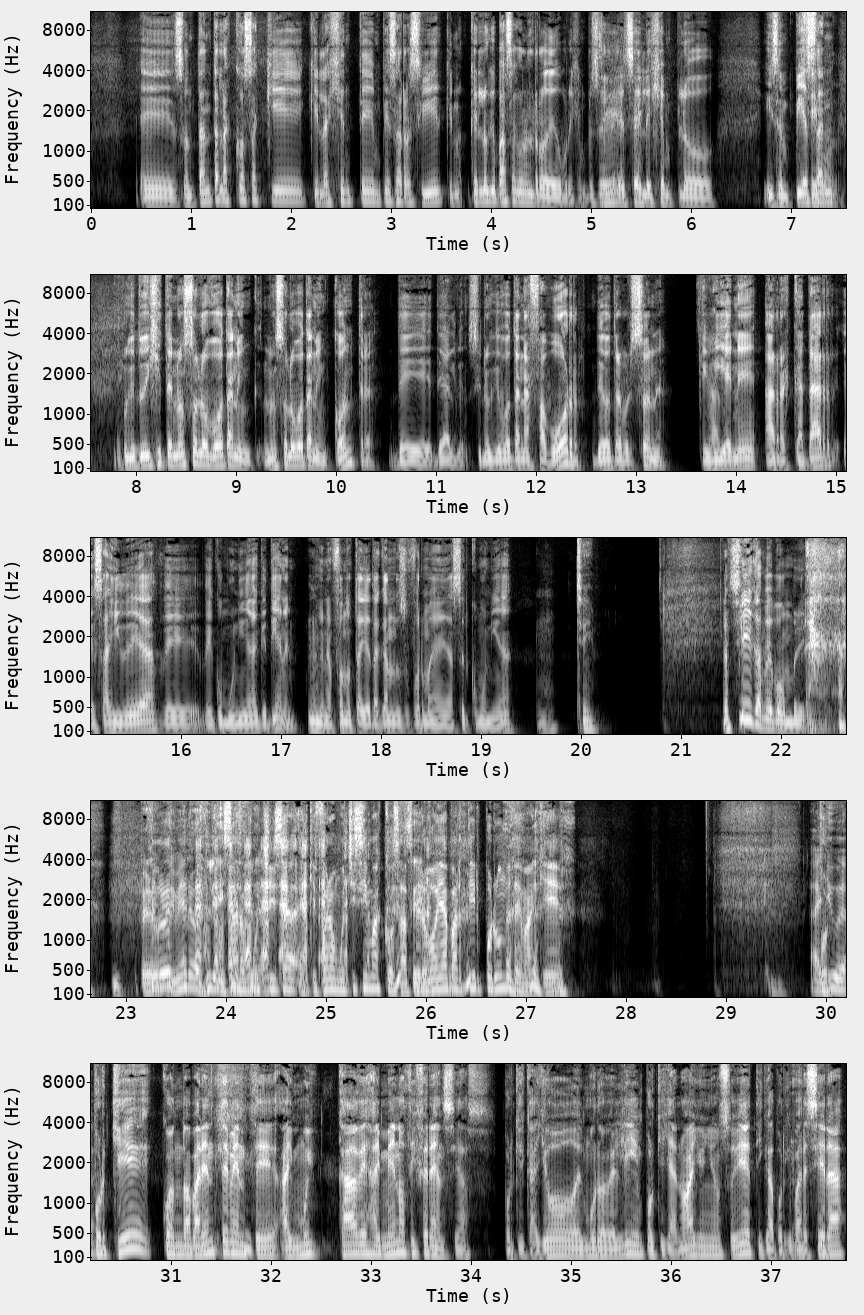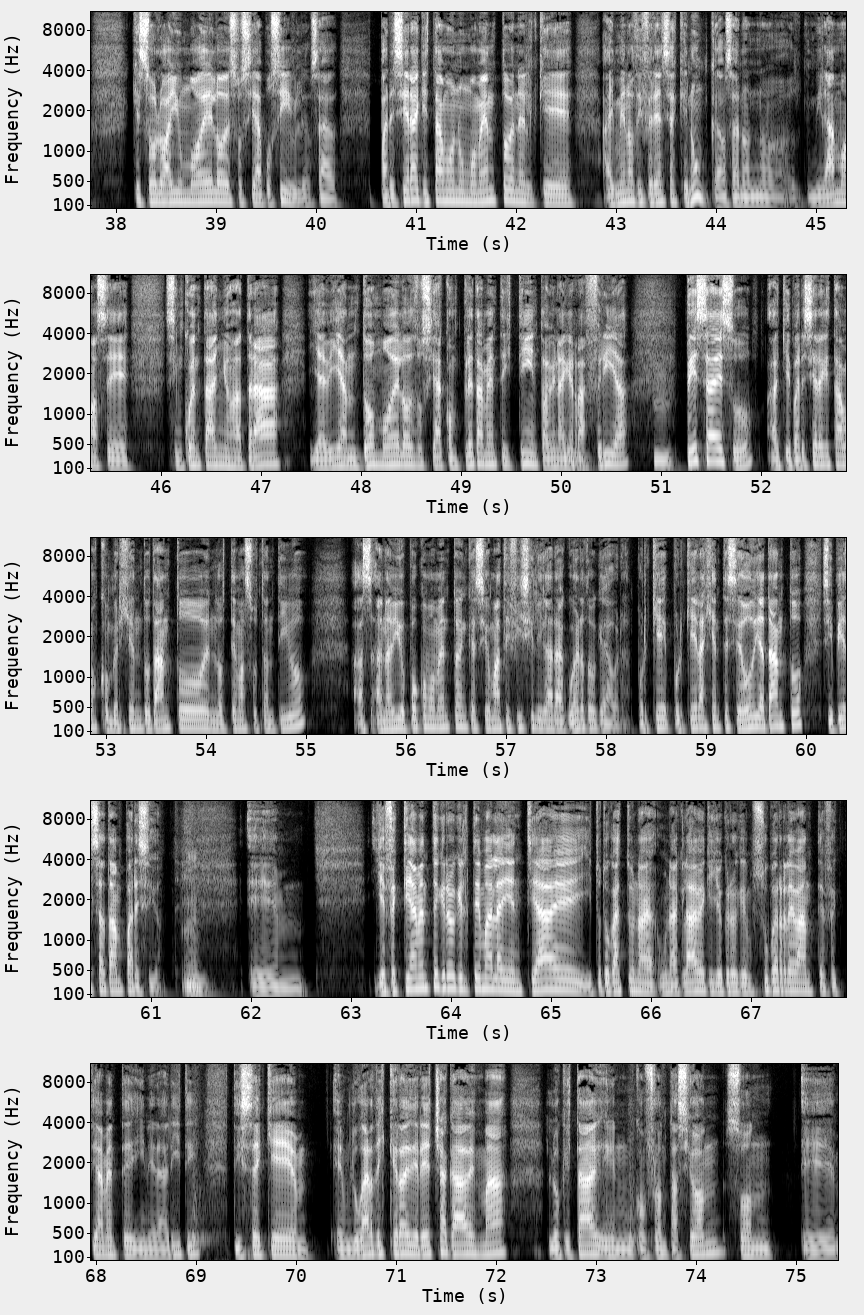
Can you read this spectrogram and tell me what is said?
eh, son tantas las cosas que, que, la gente empieza a recibir, que, es lo que pasa con el rodeo, por ejemplo. Ese, es el ejemplo. Y se empiezan, pues. porque tú dijiste, no solo votan en, no solo votan en contra de, de algo, sino que votan a favor de otra persona que viene a rescatar esas ideas de, de comunidad que tienen. Porque en el fondo está atacando su forma de hacer comunidad. Sí. Explícame, hombre. pero primero fueron muchísimas, es que fueron muchísimas cosas, pero voy a partir por un tema que ¿Por, qué cuando aparentemente hay muy, cada vez hay menos diferencias, porque cayó el muro de Berlín, porque ya no hay Unión Soviética, porque pareciera que solo hay un modelo de sociedad posible. O sea, pareciera que estamos en un momento en el que hay menos diferencias que nunca. O sea, no, miramos hace 50 años atrás y habían dos modelos de sociedad completamente distintos, había una guerra mm. fría. Mm. Pese a eso, a que pareciera que estamos convergiendo tanto en los temas sustantivos, han habido pocos momentos en que ha sido más difícil llegar a acuerdo que ahora. ¿Por qué, ¿Por qué la gente se odia tanto si piensa tan parecido? Mm. Em, y efectivamente creo que el tema de la identidad, y tú tocaste una, una clave que yo creo que es súper relevante, efectivamente, Inerariti, dice que en lugar de izquierda y derecha, cada vez más lo que está en confrontación son eh,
